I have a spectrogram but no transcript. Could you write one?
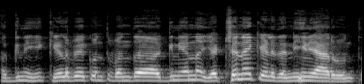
ಅಗ್ನಿ ಕೇಳಬೇಕು ಅಂತ ಬಂದ ಅಗ್ನಿಯನ್ನು ಯಕ್ಷನೇ ಕೇಳಿದ, ನೀನು ಯಾರು ಅಂತ.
